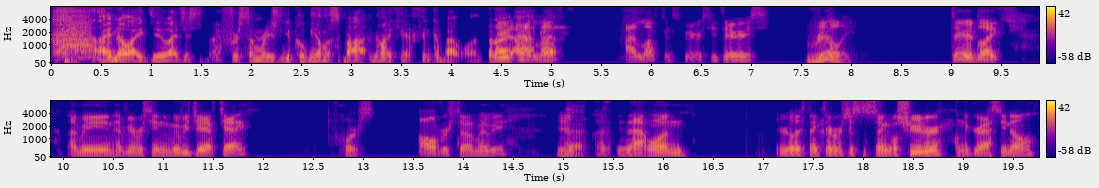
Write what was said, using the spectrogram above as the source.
I know I do. I just for some reason you put me on the spot, and now I can't think about one. But Dude, I, I, love I love conspiracy theories. Really? Dude, like I mean, have you ever seen the movie JFK? of course. Oliver Stone movie? Yeah. Yeah. I mean, that one you really think there was just a single shooter on the grassy knoll?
